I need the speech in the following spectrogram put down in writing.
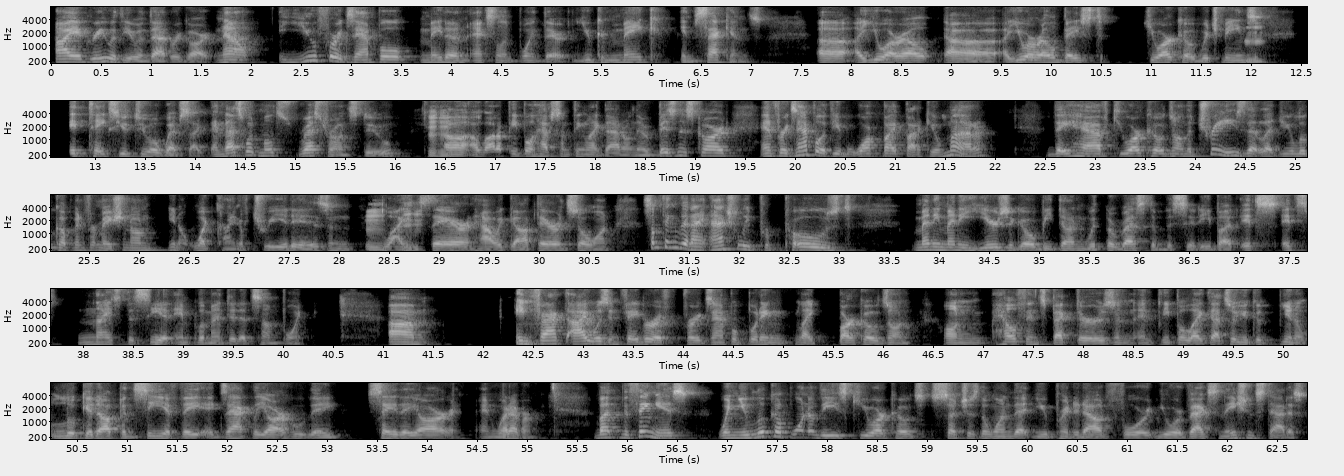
I agree with you in that regard. Now, you, for example, made an excellent point there. You can make in seconds uh, a URL uh, a URL based QR code, which means mm-hmm. it takes you to a website, and that's what most restaurants do. Mm-hmm. Uh, a lot of people have something like that on their business card. And for example, if you walk by Parque Omar, they have QR codes on the trees that let you look up information on, you know, what kind of tree it is and mm-hmm. why it's there and how it got there and so on. Something that I actually proposed many many years ago be done with the rest of the city, but it's it's nice to see it implemented at some point. Um, in fact, I was in favor of, for example, putting like barcodes on on health inspectors and, and people like that. So you could, you know, look it up and see if they exactly are who they say they are and, and whatever. But the thing is, when you look up one of these QR codes, such as the one that you printed out for your vaccination status,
